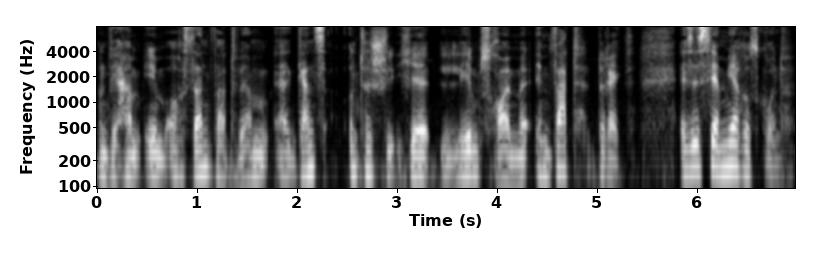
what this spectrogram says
Und wir haben eben auch Sandwatt. Wir haben äh, ganz unterschiedliche Lebensräume im Watt direkt. Es ist der Meeresgrund.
